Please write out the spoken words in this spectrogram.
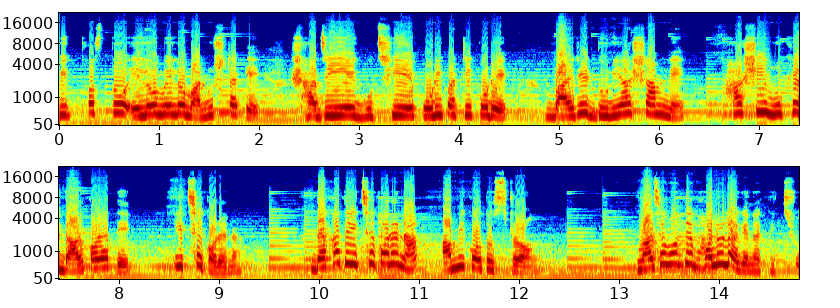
বিধ্বস্ত এলোমেলো মানুষটাকে সাজিয়ে, গুছিয়ে, পরিপাটি করে বাইরের দুনিয়ার সামনে হাসি মুখে দাঁড় করাতে ইচ্ছে করে না। দেখাতে ইচ্ছে করে না, আমি কত স্ট্রং মাঝে মধ্যে ভালো লাগে না কিচ্ছু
